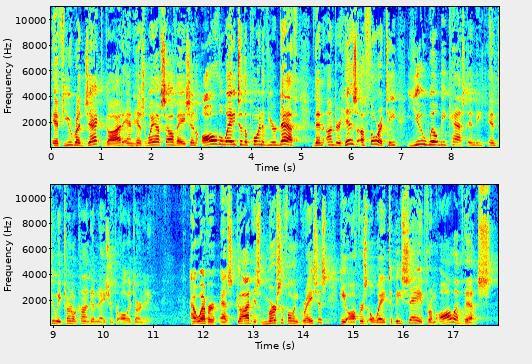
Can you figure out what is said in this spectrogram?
If you reject God and His way of salvation all the way to the point of your death, then under His authority, you will be cast into, eternal condemnation for all eternity. However, as God is merciful and gracious, He offers a way to be saved from all of this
